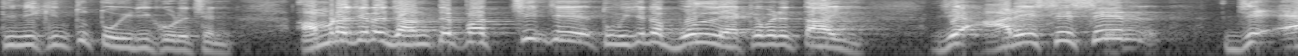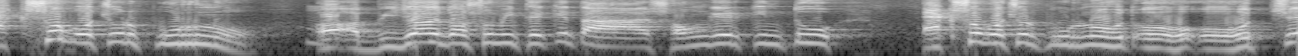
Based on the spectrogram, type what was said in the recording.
তিনি কিন্তু তৈরি করেছেন। আমরা যেটা জানতে পাচ্ছি যে তুমি যেটা বললে একেবারে তাই যে আরএসএস এর যে একশো বছর পূর্ণ বিজয় দশমী থেকে তা সঙ্গের কিন্তু একশো বছর পূর্ণ হচ্ছে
